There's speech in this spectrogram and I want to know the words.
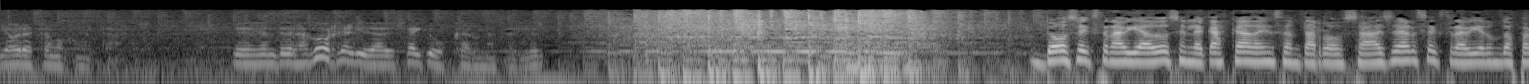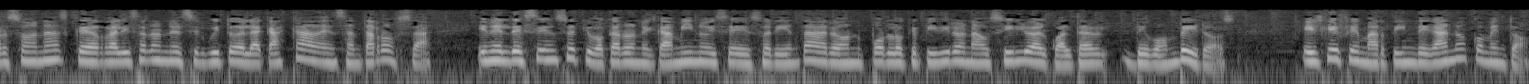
Y ahora estamos como estamos. Desde entre las dos realidades hay que buscar una salida. Dos extraviados en la cascada en Santa Rosa. Ayer se extraviaron dos personas que realizaron el circuito de la cascada en Santa Rosa. En el descenso equivocaron el camino y se desorientaron, por lo que pidieron auxilio al cuartel de bomberos. El jefe Martín Degano comentó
